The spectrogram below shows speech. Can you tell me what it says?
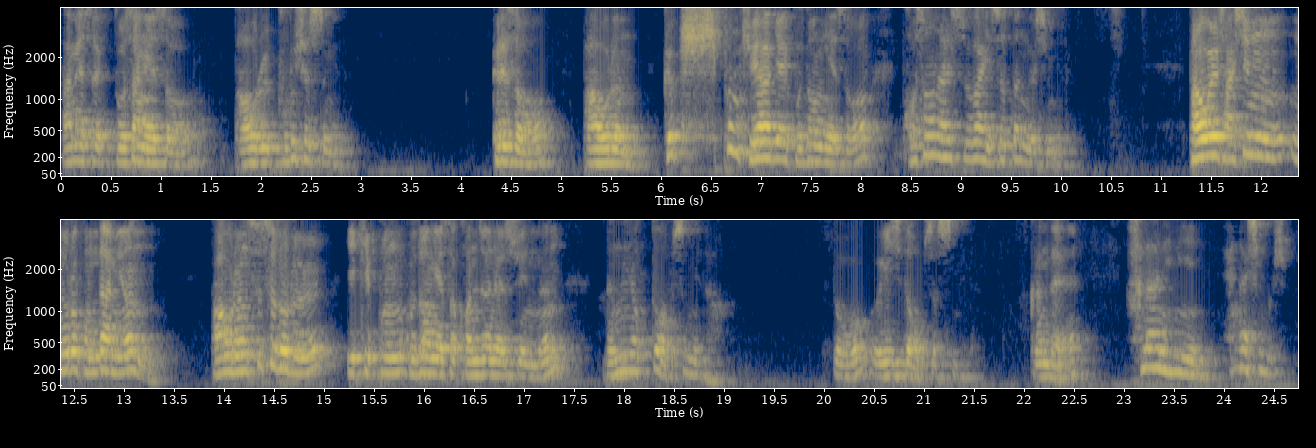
다메섹 도상에서 바울을 부르셨습니다. 그래서 바울은 그 깊은 죄악의 구덩이에서 벗어날 수가 있었던 것입니다. 바울 자신으로 본다면 바울은 스스로를 이 깊은 구덩이에서 건져낼 수 있는 능력도 없습니다. 또 의지도 없었습니다. 그런데 하나님이 행하신 것입니다.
